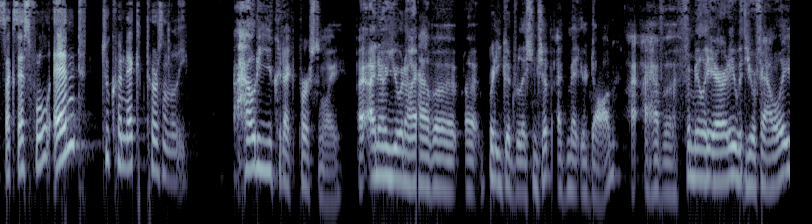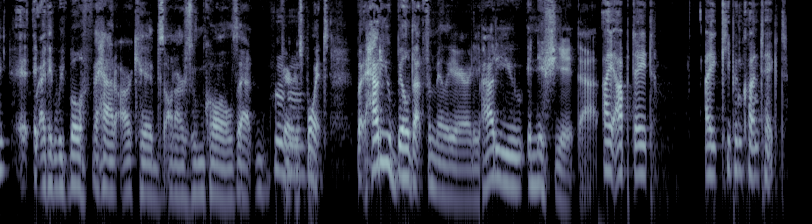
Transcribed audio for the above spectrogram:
successful and to connect personally. How do you connect personally? I, know you and I have a, a, pretty good relationship. I've met your dog. I, I, have a familiarity with your family. I think we've both had our kids on our Zoom calls at mm-hmm. various points. But how do you build that familiarity? How do you initiate that? I update. I keep in contact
